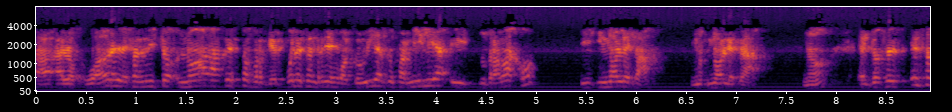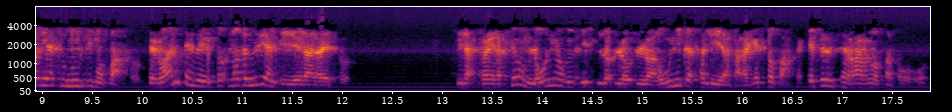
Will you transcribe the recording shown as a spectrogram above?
A, los jugadores les han dicho, no hagas esto porque pones en riesgo a tu vida, a tu familia y tu trabajo, y, no les da, no, les da, ¿no? Entonces, eso ya es un último paso. Pero antes de eso, no tendrían que llegar a eso. Si la federación, lo único que, la única salida para que esto pase es encerrarlos a todos,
